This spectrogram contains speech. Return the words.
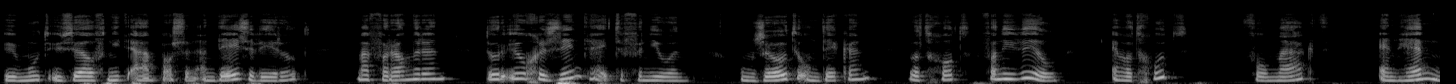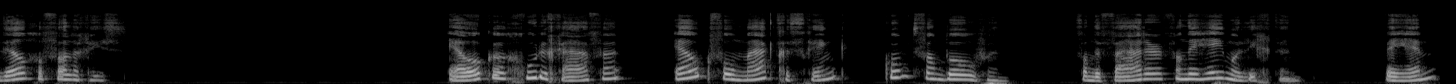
U moet uzelf niet aanpassen aan deze wereld, maar veranderen door uw gezindheid te vernieuwen, om zo te ontdekken wat God van u wil en wat goed, volmaakt en hem welgevallig is. Elke goede gave, elk volmaakt geschenk komt van boven, van de Vader van de hemellichten. Bij hem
